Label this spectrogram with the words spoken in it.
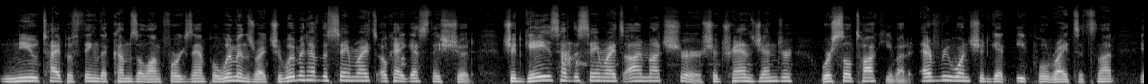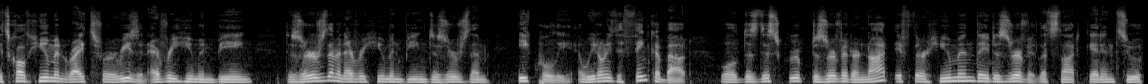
new type of thing that comes along, for example, women's rights. Should women have the same rights? Okay, I guess they should. Should gays have the same rights? I'm not sure. Should transgender? We're still talking about it. Everyone should get equal rights. It's not. It's called human rights for a reason. Every human being deserves them, and every human being deserves them equally. And we don't need to think about well, does this group deserve it or not? If they're human, they deserve it. Let's not get into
